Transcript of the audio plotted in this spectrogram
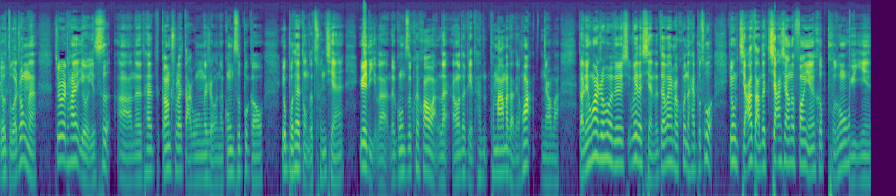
有多重呢？就是他有一次啊，那他刚出来打工的时候呢，工资不高，又不太懂得存钱。月底了，那工资快花完了，然后他给他他妈妈打电话，你知道吧？打电话之后，就为了显得在外面混的还不错，用夹杂的家乡的方言和普通语音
